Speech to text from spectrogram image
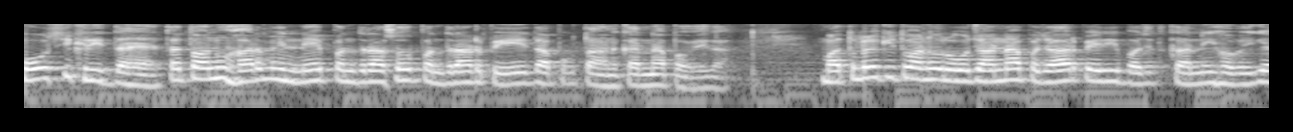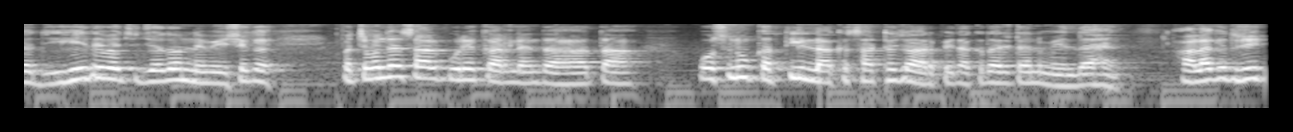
ਪਾਲਿਸੀ ਖਰੀਦਦਾ ਹੈ, ਤਾਂ ਤੁਹਾਨੂੰ ਹਰ ਮਹੀਨੇ 1515 ਰੁਪਏ ਦਾ ਭੁਗਤਾਨ ਕਰਨਾ ਪਵੇਗਾ। ਮਤਲਬ ਕਿ ਤੁਹਾਨੂੰ ਰੋਜ਼ਾਨਾ 50 ਰੁਪਏ ਦੀ ਬਚਤ ਕਰਨੀ ਹੋਵੇਗੀ। ਅਜਿਹੇ ਦੇ ਵਿੱਚ ਜਦੋਂ ਨਿਵੇਸ਼ਕ 55 ਸਾਲ ਪੂਰੇ ਕਰ ਲੈਂਦਾ ਹੈ, ਤਾਂ ਉਸ ਨੂੰ 31 ਲੱਖ 60 ਹਜ਼ਾਰ ਰੁਪਏ ਤੱਕ ਦਾ ਰਿਟਰਨ ਮਿਲਦਾ ਹੈ। ਹਾਲਾਂਕਿ ਤੁਸੀਂ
